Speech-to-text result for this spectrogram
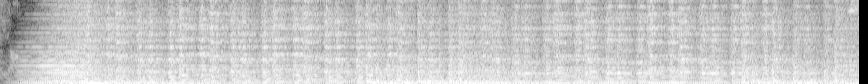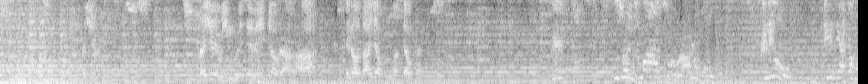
နေတာ မရှိမီငွေစသိန်းပြောက်တာကကျွန်တော်သားရောက်ပြီးမှပြောက်တာဦးကျော်ကျမဆိုလို့လားလို့မဟုတ်ဘူးခလေးကိုထင်းစရာကြောင့်မ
